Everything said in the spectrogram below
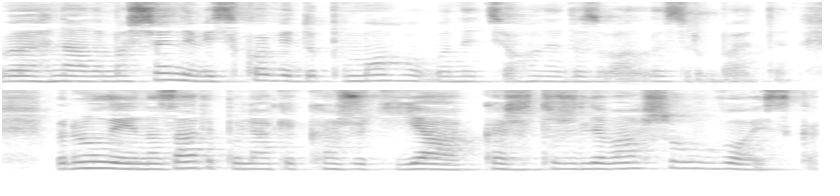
гнали машини, військові допомогу. Вони цього не дозволили зробити. Вернули її назад, і поляки кажуть, як? Каже, то ж для вашого війська.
